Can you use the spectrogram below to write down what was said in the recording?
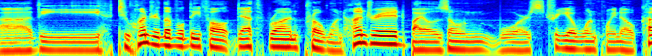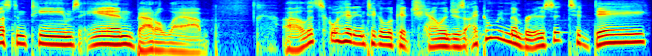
uh, the 200 level default Death Run Pro 100, Biozone Wars Trio 1.0 custom teams, and Battle Lab. Uh, let's go ahead and take a look at challenges. I don't remember. Is it today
